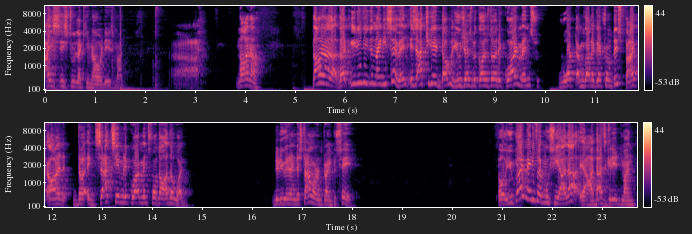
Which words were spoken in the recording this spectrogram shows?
Ice is too lucky nowadays, man. Ah. Nah, nah. Nah, nah, no. That 83 to 97 is actually a W just because the requirements, what I'm gonna get from this pack, are the exact same requirements for the other one. Did you guys understand what I'm trying to say? Oh, you packed 95 Musiala? Yeah, that's great, man.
